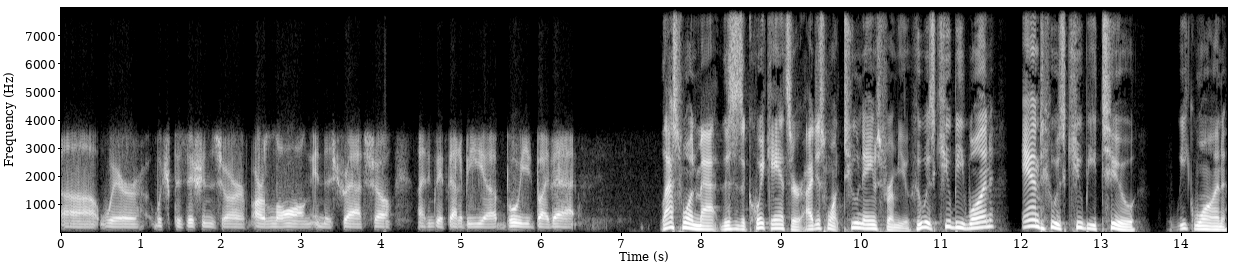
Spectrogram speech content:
uh, where which positions are are long in this draft. So I think they've got to be uh, buoyed by that. Last one, Matt. This is a quick answer. I just want two names from you. Who is QB one and who is QB two? Week one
